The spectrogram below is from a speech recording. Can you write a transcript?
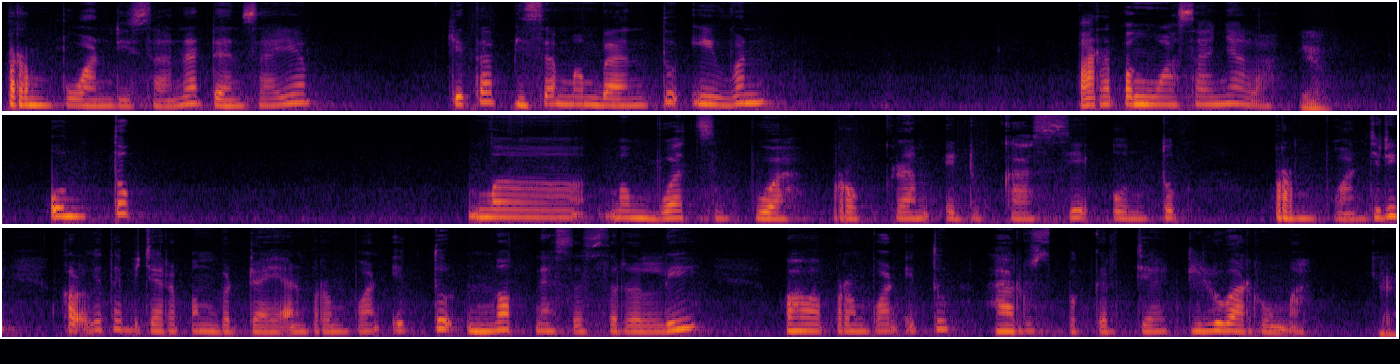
perempuan di sana dan saya kita bisa membantu even para penguasanya lah Ya. untuk me- membuat sebuah program edukasi untuk perempuan. Jadi kalau kita bicara pemberdayaan perempuan itu not necessarily bahwa perempuan itu harus bekerja di luar rumah, Ya.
